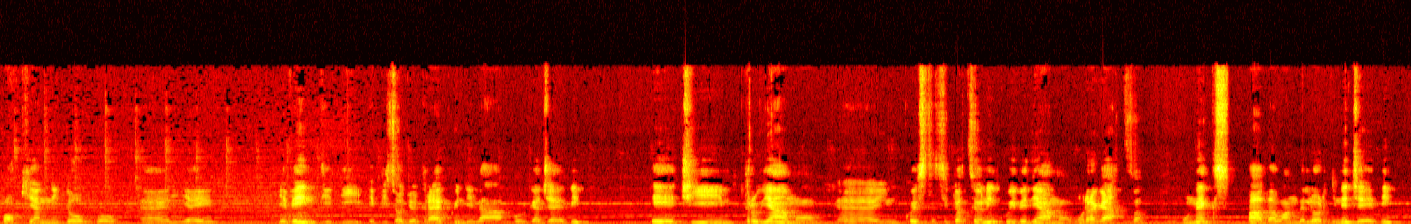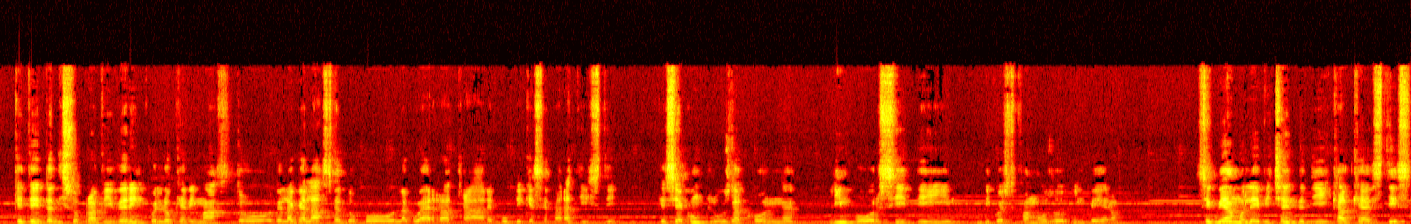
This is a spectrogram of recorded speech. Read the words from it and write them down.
pochi anni dopo eh, gli, gli, eventi di episodio 3, quindi la Purga Jedi, e ci troviamo eh, in questa situazione in cui vediamo un ragazzo un ex Padawan dell'Ordine Jedi che tenta di sopravvivere in quello che è rimasto della galassia dopo la guerra tra repubbliche separatisti che si è conclusa con l'imporsi di, di questo famoso impero. Seguiamo le vicende di Cal Kestis,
